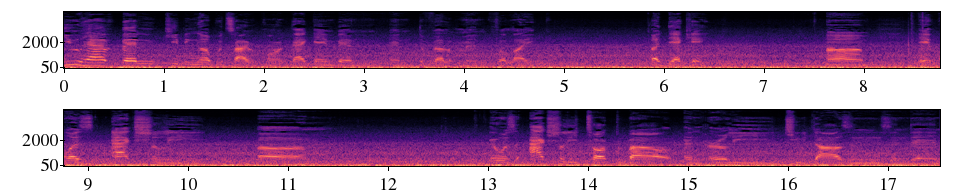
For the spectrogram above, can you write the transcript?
you have been keeping up with Cyberpunk, that game been in development for like a decade. Um, it was actually um, it was actually talked about in early 2000s and then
